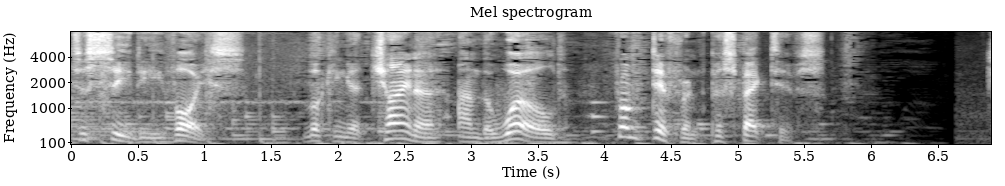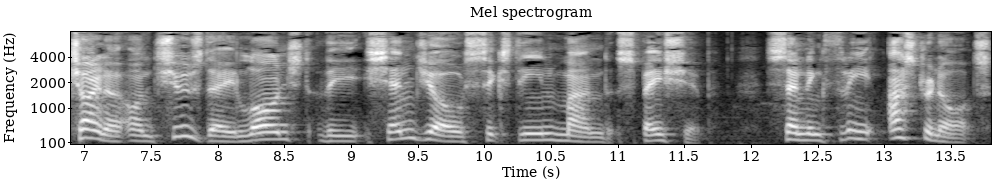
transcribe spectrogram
to CD Voice, looking at China and the world from different perspectives. China on Tuesday launched the Shenzhou 16 manned spaceship, sending three astronauts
